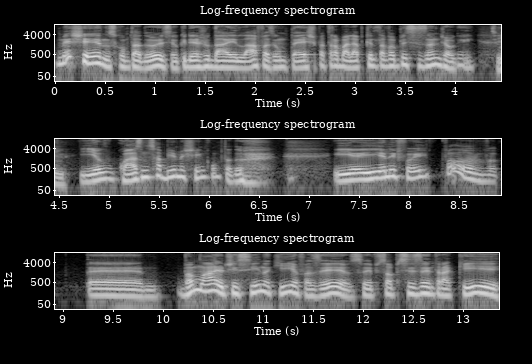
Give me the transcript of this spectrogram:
mexer nos computadores, se eu queria ajudar ele lá a fazer um teste para trabalhar porque ele tava precisando de alguém. Sim. E eu quase não sabia mexer em computador. E aí ele foi, falou, é, vamos lá, eu te ensino aqui a fazer, você só precisa entrar aqui,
